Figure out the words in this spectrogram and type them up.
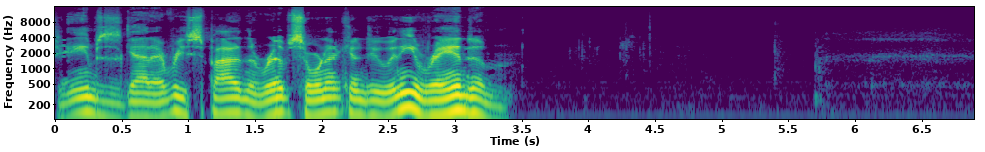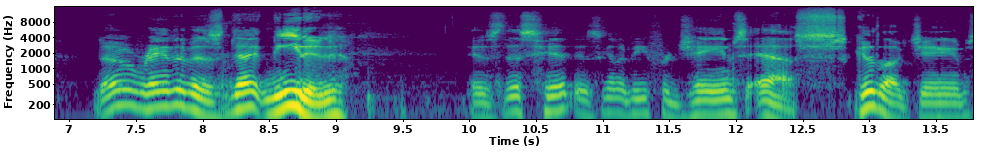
James has got every spot in the rib, so we're not going to do any random. No random is needed. As this hit is going to be for James S. Good luck, James.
